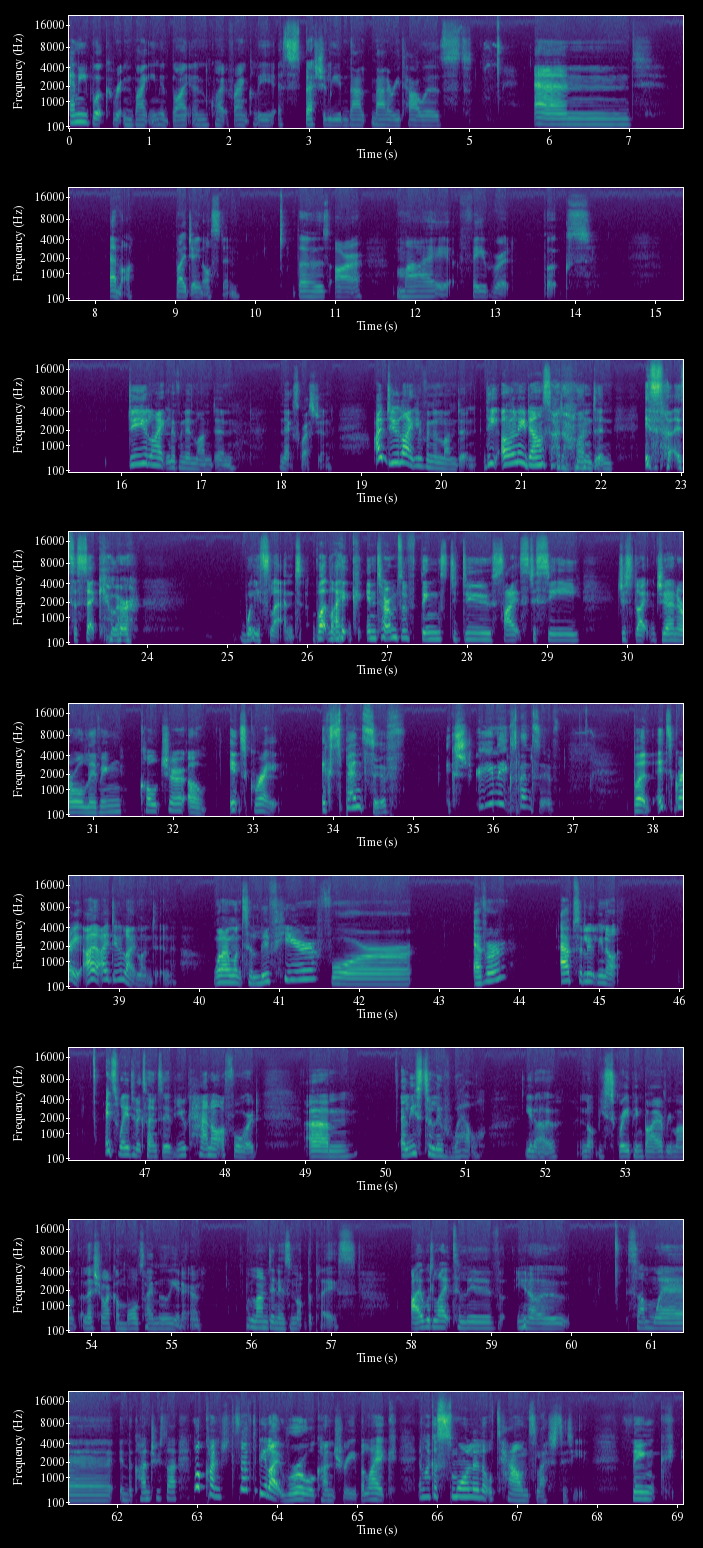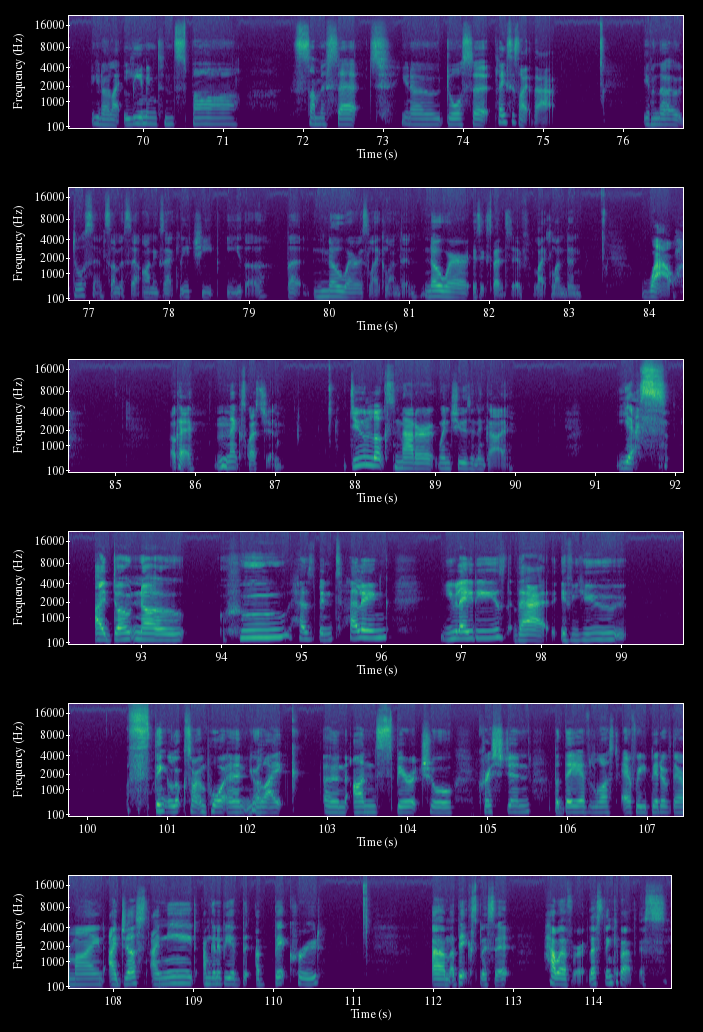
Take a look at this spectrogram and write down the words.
any book written by Enid Blyton, quite frankly, especially Mal- Malory Towers, and Emma by Jane Austen. Those are my favorite books. Do you like living in London? Next question. I do like living in London. The only downside of London is that it's a secular wasteland. But like in terms of things to do, sights to see, just like general living culture, oh, it's great. Expensive. Extremely expensive. But it's great. I, I do like London. When I want to live here for ever? Absolutely not it's way too expensive. You cannot afford, um, at least to live well, you know, and not be scraping by every month unless you're like a multi-millionaire. London is not the place. I would like to live, you know, somewhere in the countryside. Not country. It doesn't have to be like rural country, but like in like a smaller little town slash city. Think, you know, like Leamington Spa, Somerset, you know, Dorset, places like that even though Dorset and Somerset aren't exactly cheap either, but nowhere is like London. Nowhere is expensive like London. Wow. Okay, next question. Do looks matter when choosing a guy? Yes. I don't know who has been telling you ladies that if you think looks are important, you're like an unspiritual Christian but they have lost every bit of their mind. I just, I need, I'm going to be a bit, a bit crude, um, a bit explicit. However, let's think about this.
